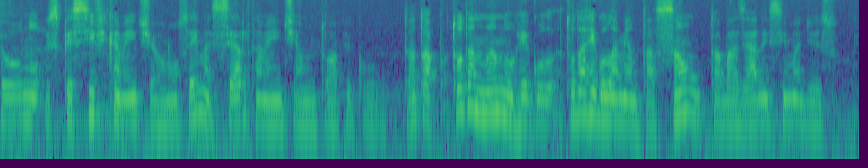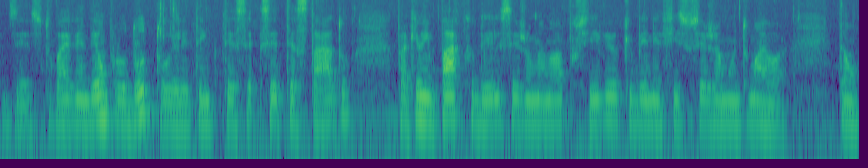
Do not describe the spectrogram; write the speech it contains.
Eu especificamente eu não sei, mas certamente é um tópico. Tanto a, toda nano toda a regulamentação está baseada em cima disso. Quer dizer, se tu vai vender um produto, ele tem que ter, ser testado para que o impacto dele seja o menor possível e que o benefício seja muito maior. Então,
